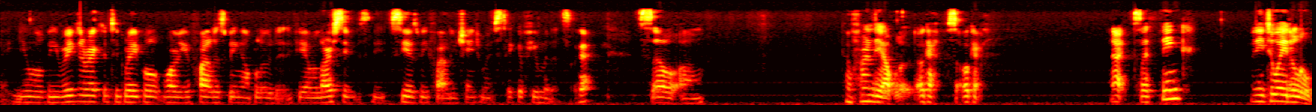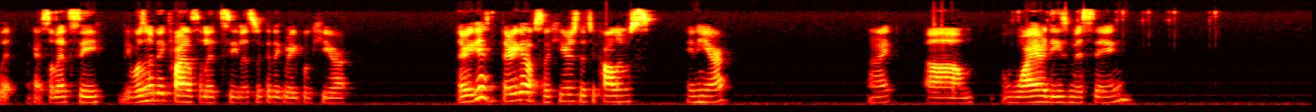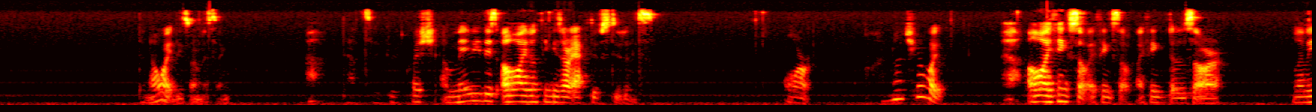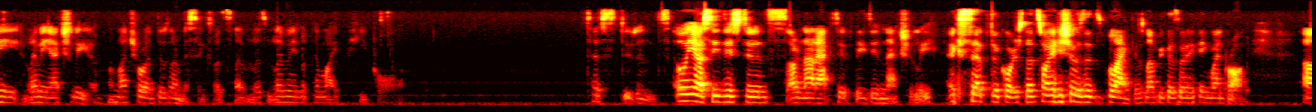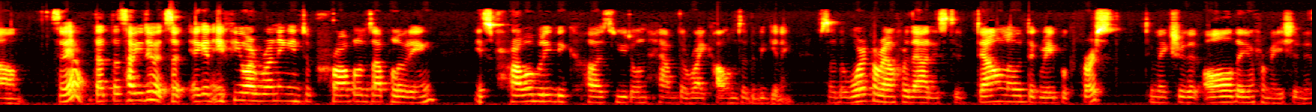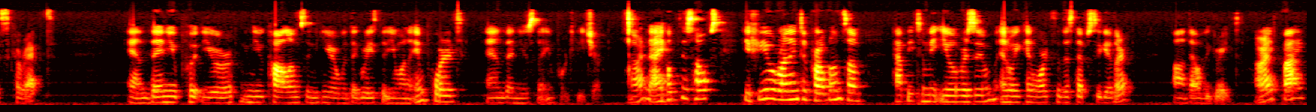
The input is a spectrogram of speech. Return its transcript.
Okay, you will be redirected to Gradebook while your file is being uploaded. If you have a large CSV file, your change must take a few minutes. Okay, so um, confirm the upload. Okay, so okay. All right, so I think we need to wait a little bit. Okay, so let's see it wasn't a big file, so let's see. Let's look at the gradebook here. There you go. There you go. So here's the two columns in here. All right. Um, why are these missing? I Don't know why these are missing. Question. Uh, maybe this. Oh, I don't think these are active students. Or I'm not sure what. Oh, I think so. I think so. I think those are. Let me let me actually. I'm not sure what those are missing. So let's let, let's let me look at my people. Test students. Oh yeah, see these students are not active. They didn't actually accept the course. That's why it shows it's blank. It's not because anything went wrong. Um, so yeah, that, that's how you do it. So again, if you are running into problems uploading, it's probably because you don't have the right columns at the beginning. So the workaround for that is to download the gradebook first to make sure that all the information is correct. And then you put your new columns in here with the grades that you want to import and then use the import feature. All right, I hope this helps. If you run into problems, I'm happy to meet you over Zoom and we can work through the steps together. Uh, that would be great. All right, bye.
